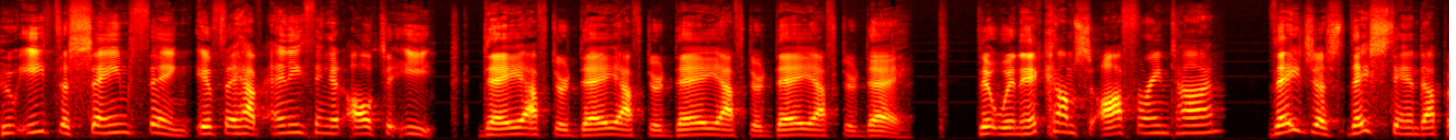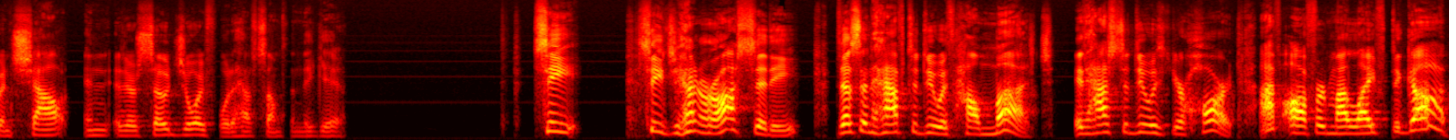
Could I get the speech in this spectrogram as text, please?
who eat the same thing if they have anything at all to eat day after day after day after day after day. That when it comes offering time, they just they stand up and shout and they're so joyful to have something to give. See, see generosity doesn't have to do with how much. It has to do with your heart. I've offered my life to God.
